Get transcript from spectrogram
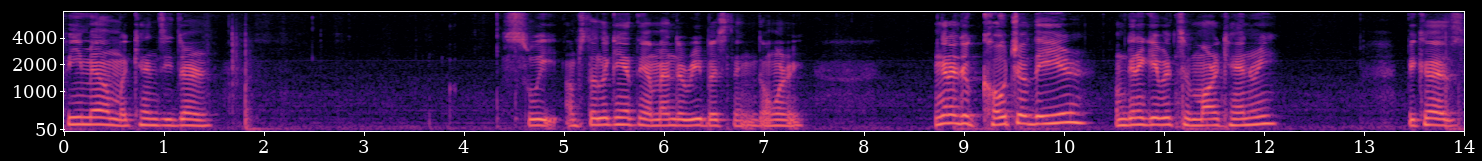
female Mackenzie Dern. Sweet. I'm still looking at the Amanda Ribas thing. Don't worry. I'm gonna do coach of the year. I'm gonna give it to Mark Henry because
